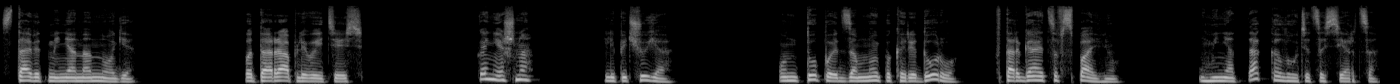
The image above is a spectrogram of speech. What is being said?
ставит меня на ноги. «Поторапливайтесь!» «Конечно», — лепечу я. Он топает за мной по коридору, вторгается в спальню. У меня так колотится сердце,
